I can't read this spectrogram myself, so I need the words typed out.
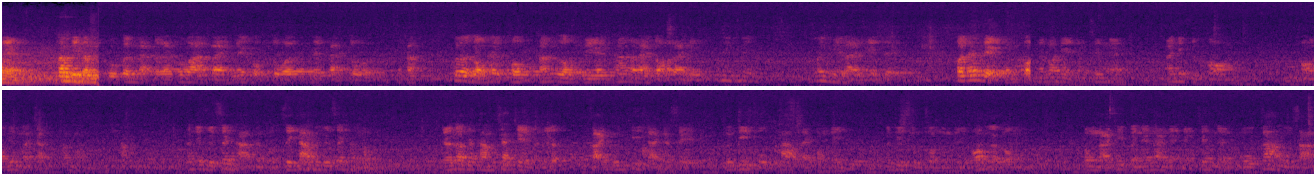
เนี่ยถ้ามีตำรวจกูเกิลแบบไปแล้วก็ว่าไปได้หกตัวได้แปดตัวนะครับ เพื่อลงให้ครบทั้งโรงเรียนทั้งอะไรต่ออะไรนี่ไม่ไม่ไม่มีรายละเอียดเลยเพราะฉะนั้นเด็กผมขอแล้วก็เนี่ยอย่างเช่นเนี่ยอันนี้คือคลองคลองที่มาจากข้างหลังอันนี้คือเส้นทางถนนสีขาวคือเส้นถนนเดี๋ยวเราจะทำชัดเจนกว่านี้สายพื้นที่การเกษตรพื้นที่ปลูกข้าวอะไรของนี้ ที่ชุมชนตรงนี้พร้อมกับลงตรงไหนที่เป็นแน่ๆเนี่ยอย่างเช่นเนี่ยหมู่เก้าหมู่สาม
